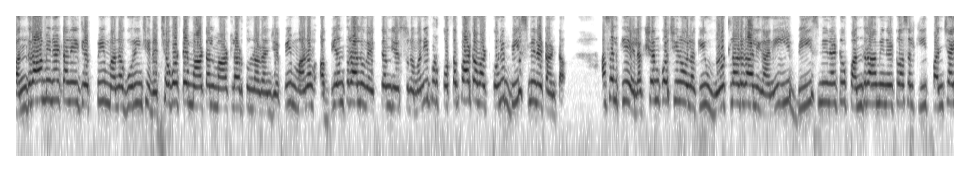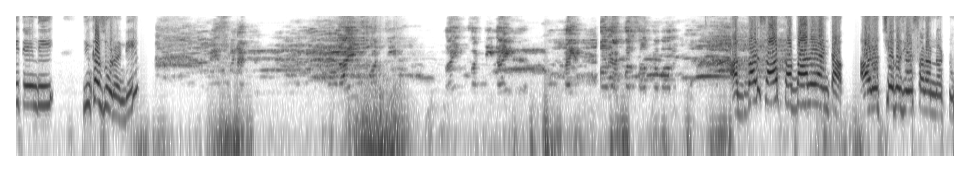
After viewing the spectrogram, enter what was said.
పంద్రా మినిట్ అని చెప్పి మన గురించి రెచ్చగొట్టే మాటలు మాట్లాడుతున్నాడని చెప్పి మనం అభ్యంతరాలు వ్యక్తం చేస్తున్నామని ఇప్పుడు కొత్త పాట పట్టుకొని బీస్ మినిట్ అంట. అసలుకి ఎలక్షన్కు వచ్చిన వాళ్ళకి ఓట్లు అడగాలి కానీ ఈ బీస్ మినిట్ పంద్రా మినిట్ అసలుకి పంచాయతీ ఏంది? ఇంకా చూడండి. అక్బర్ సాబ్ కబ్బాలే అంట. ఆడొచ్చేదో చేస్తాడన్నట్టు.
